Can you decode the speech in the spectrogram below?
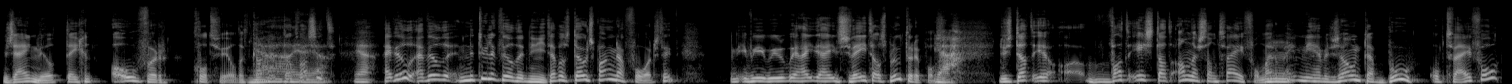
zijn wil tegenover Gods wil. Dat, kan, Ja, dat ja, was ja. het. Hij, wil, hij wilde, natuurlijk wilde hij niet. Hij was doodsbang daarvoor. Hij, hij zweette als bloeddruppels. Ja. Dus dat, is- wat is dat anders dan twijfel? Maar op een manier hebben we zo'n taboe op twijfel.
